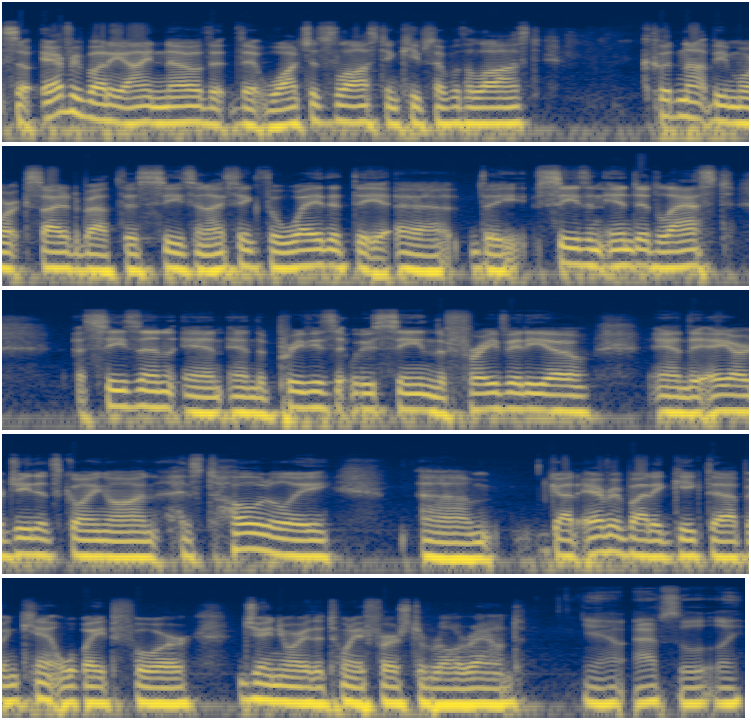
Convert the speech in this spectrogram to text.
so everybody I know that that watches Lost and keeps up with the Lost, could not be more excited about this season. I think the way that the uh, the season ended last season and and the previews that we've seen, the Fray video and the ARG that's going on has totally um, got everybody geeked up and can't wait for January the 21st to roll around. Yeah, absolutely.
